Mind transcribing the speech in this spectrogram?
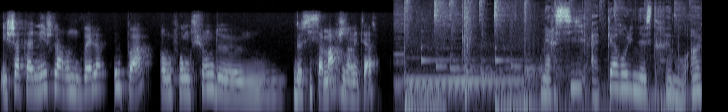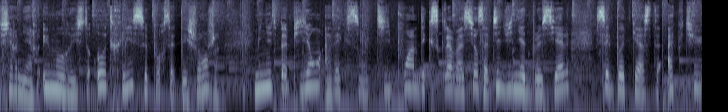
et chaque année je la renouvelle ou pas en fonction de, de si ça marche dans les théâtres. Merci à Caroline Estremo, infirmière, humoriste, autrice pour cet échange. Minute Papillon avec son petit point d'exclamation, sa petite vignette bleu ciel. C'est le podcast Actu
